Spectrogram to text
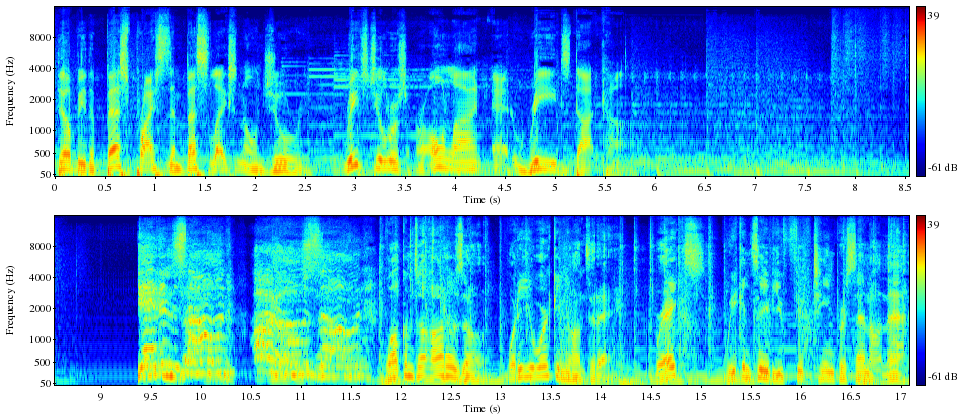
There'll be the best prices and best selection on jewelry. Reed's Jewelers are online at reeds.com. Get in zone, AutoZone. Welcome to AutoZone. What are you working on today? Brakes? We can save you 15% on that.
